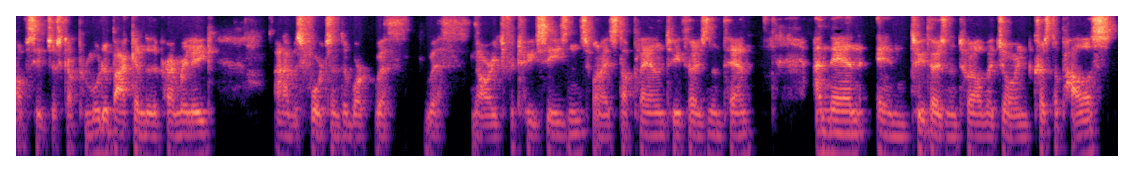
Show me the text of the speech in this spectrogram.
obviously just got promoted back into the Premier League. And I was fortunate to work with with Norwich for two seasons when I stopped playing in 2010. And then in 2012, I joined Crystal Palace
